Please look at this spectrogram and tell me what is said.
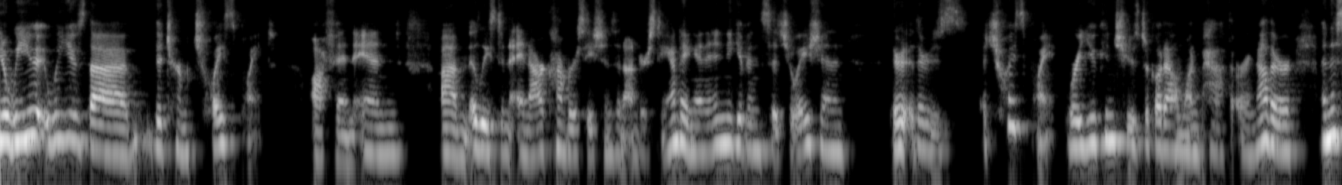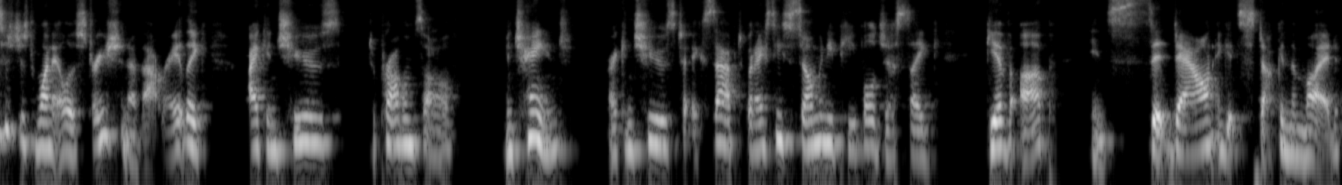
you know, we we use the the term choice point often, and um, at least in, in our conversations and understanding, and in any given situation, there there's a choice point where you can choose to go down one path or another. And this is just one illustration of that, right? Like I can choose to problem solve and change, or I can choose to accept. But I see so many people just like give up and sit down and get stuck in the mud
